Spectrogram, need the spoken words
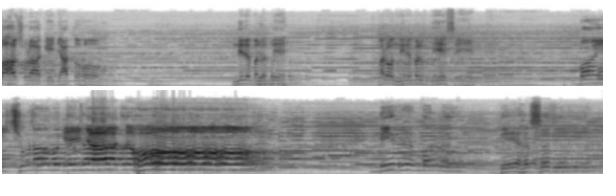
બાહ છોડા કે જાતો હો નિર્બલ દેહ. મારો નિર્બલ દેહ છે બાઈ છુણાવત કે જાત હો નિર્મલ દેહ શરીર.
